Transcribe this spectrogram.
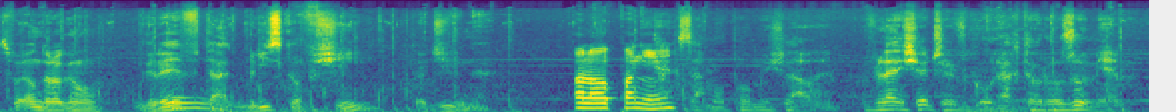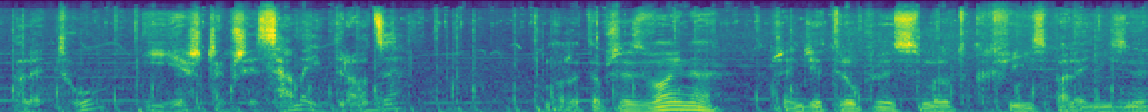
Swoją drogą, gryf tak blisko wsi, to dziwne. Halo, panie. Tak samo pomyślałem. W lesie czy w górach to rozumiem, ale tu i jeszcze przy samej drodze? Może to przez wojnę? Wszędzie trupy, smród krwi, spalenizny.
